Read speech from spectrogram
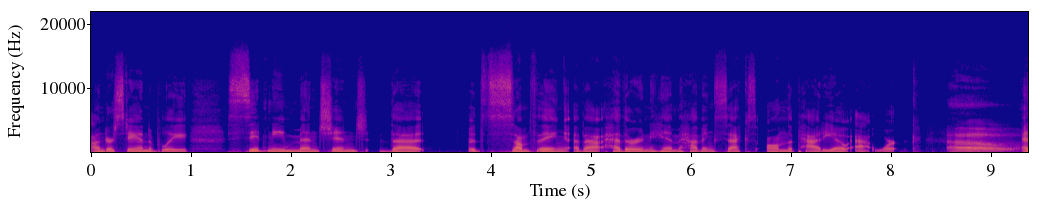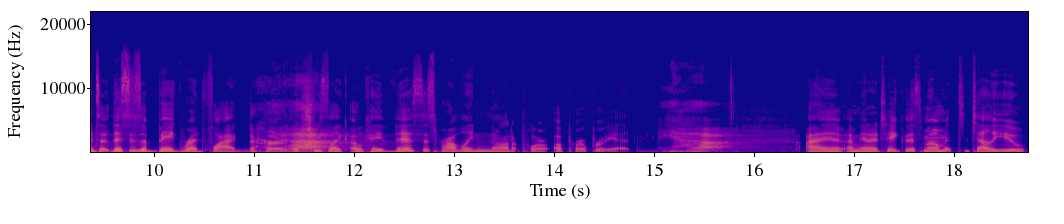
understandably, Sidney mentioned that it's something about Heather and him having sex on the patio at work. oh. And so this is a big red flag to her that she's like, okay, this is probably not appro- appropriate. Yeah. I am going to take this moment to tell you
